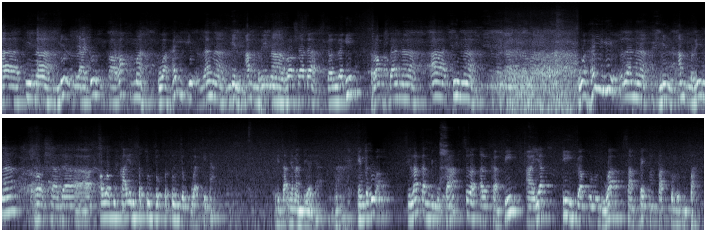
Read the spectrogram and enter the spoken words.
atina min ladunka rahmah wa hayyi lana min amrina rasyada. Sekali lagi, Rabbana atina wa hayyi lana min amrina rasyada. Allah bukain petunjuk-petunjuk buat kita. Ceritanya nanti aja. Nah, yang kedua, silakan dibuka surat Al-Kahfi ayat 32 sampai 44.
